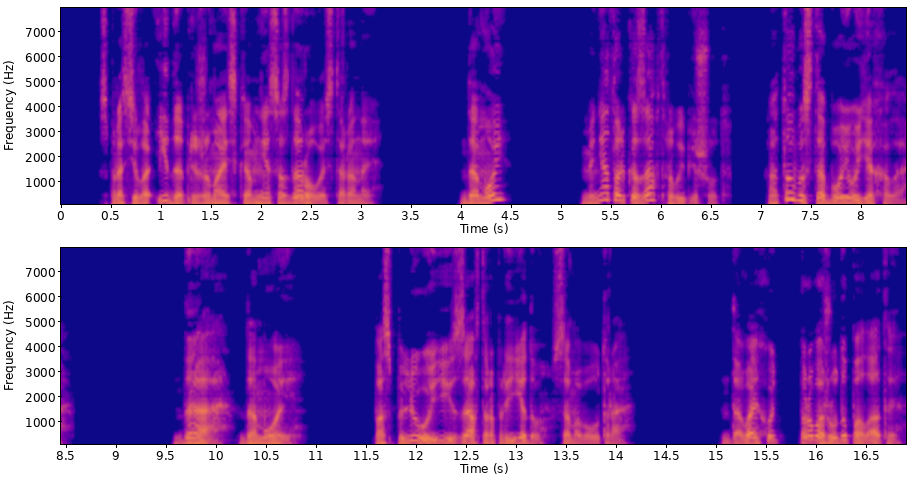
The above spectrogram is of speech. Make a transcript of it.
— спросила Ида, прижимаясь ко мне со здоровой стороны. — Домой? Меня только завтра выпишут. А то бы с тобой уехала. — Да, домой. Посплю и завтра приеду с самого утра. Давай хоть провожу до палаты.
